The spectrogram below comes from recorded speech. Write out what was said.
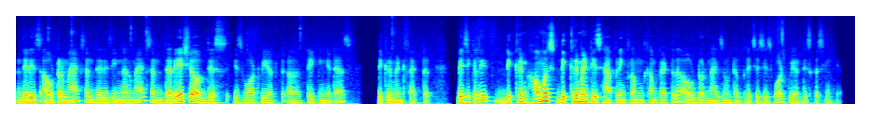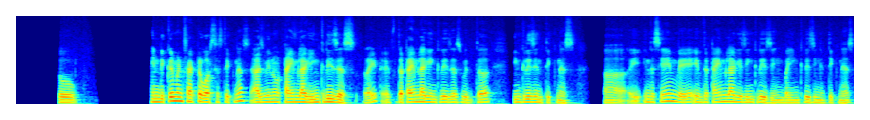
and there is outer max and there is inner max and the ratio of this is what we are uh, taking it as decrement factor. Basically, decrement, how much decrement is happening from compared to the outdoor maximum temperatures is what we are discussing here. So, in decrement factor versus thickness, as we know, time lag increases, right? If the time lag increases with the increase in thickness, uh, in the same way, if the time lag is increasing by increasing in thickness,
